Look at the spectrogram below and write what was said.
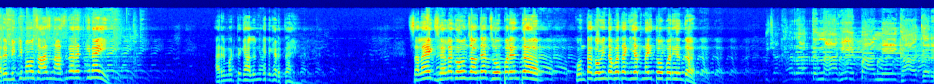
अरे मिकी माऊस आज नाचणार आहेत की नाही? अरे मग ते घालून काय करताय? चला एक झलक होऊन जाऊ द्या जोपर्यंत कोणता गोविंद पथक येत नाही तोपर्यंत. तुझ्या घरात नाही पाणी घागर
